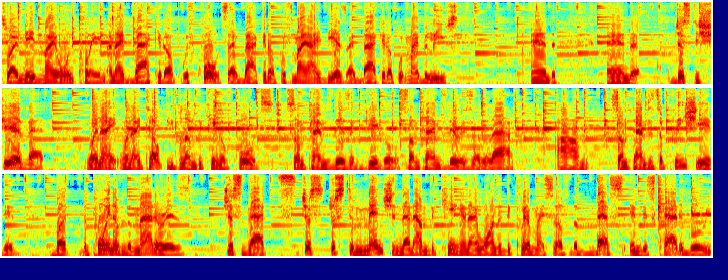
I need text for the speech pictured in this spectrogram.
So i made my own claim and i back it up with quotes. I back it up with my ideas. I back it up with my beliefs. And and just to share that when I when I tell people I'm the king of quotes, sometimes there's a giggle, sometimes there is a laugh. Um, Sometimes it's appreciated, but the point of the matter is just that just just to mention that I'm the king and I want to declare myself the best in this category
